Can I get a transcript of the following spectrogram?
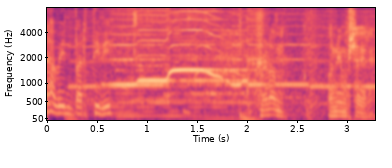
ನಾವಿನ್ನು ಬರ್ತೀವಿ. ಮೇಡಮ್, ಒಂದು ನಿಮಿಷ ಇರಿ.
